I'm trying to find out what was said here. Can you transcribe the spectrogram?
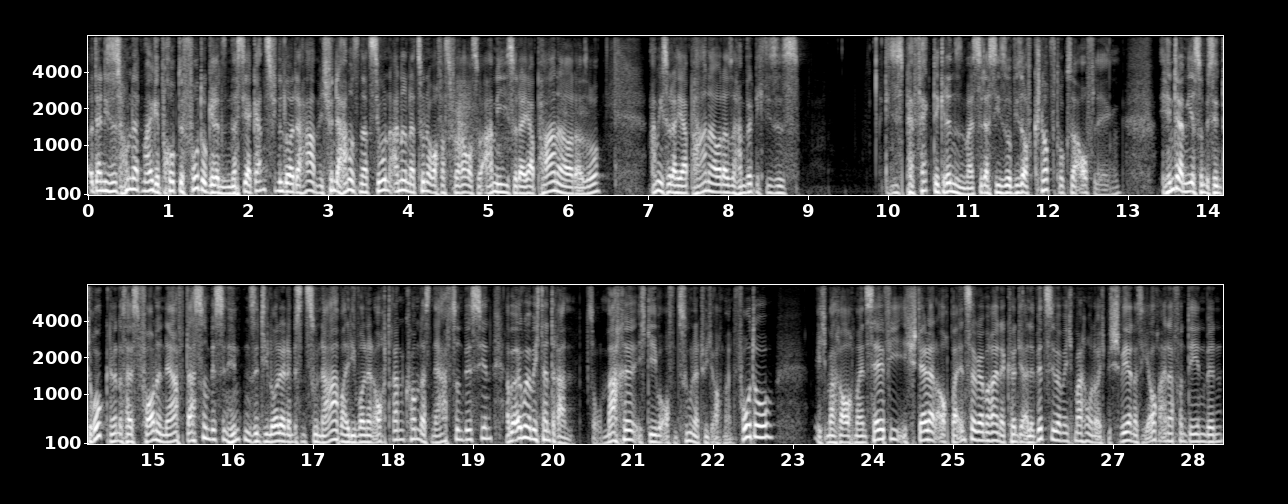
und dann dieses hundertmal geprobte Fotogrinsen, das ja ganz viele Leute haben. Ich finde, da haben uns Nationen, andere Nationen aber auch was voraus, so Amis oder Japaner oder so. Amis oder Japaner oder so haben wirklich dieses, dieses perfekte Grinsen, weißt du, dass sie so wie so auf Knopfdruck so auflegen. Hinter mir ist so ein bisschen Druck, ne? das heißt, vorne nervt das so ein bisschen, hinten sind die Leute dann ein bisschen zu nah, weil die wollen dann auch drankommen, das nervt so ein bisschen. Aber irgendwann bin ich dann dran. So, mache, ich gebe offen zu, natürlich auch mein Foto, ich mache auch mein Selfie, ich stelle das auch bei Instagram rein, da könnt ihr alle Witze über mich machen und euch beschweren, dass ich auch einer von denen bin.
